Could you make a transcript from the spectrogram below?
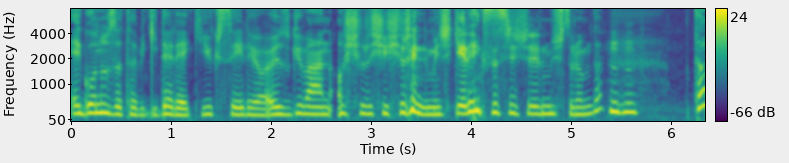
Egonuz da tabii giderek yükseliyor. Özgüven aşırı şişirilmiş, gereksiz şişirilmiş durumda. Tam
